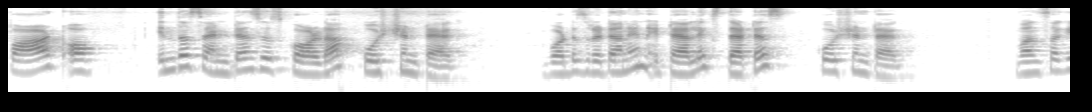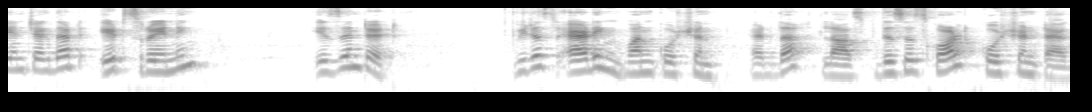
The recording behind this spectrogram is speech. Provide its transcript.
part of in the sentence is called a question tag. What is written in italics? That is question tag. Once again, check that it's raining, isn't it? We just adding one question at the last. This is called question tag.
